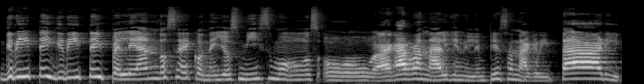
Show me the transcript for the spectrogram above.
grite y grite y peleándose con ellos mismos o agarran a alguien y le empiezan a gritar y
